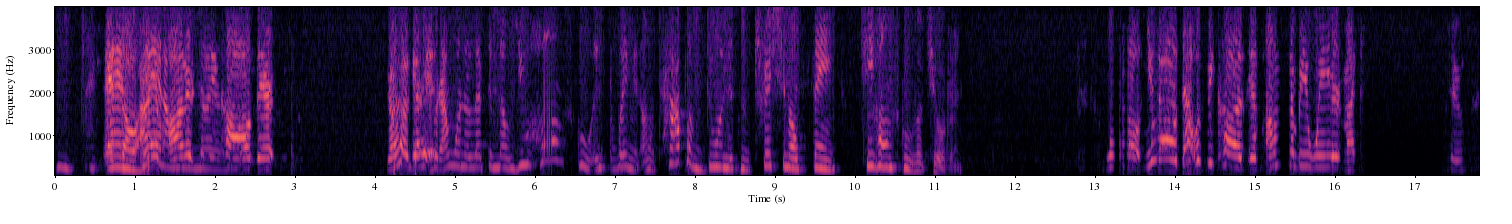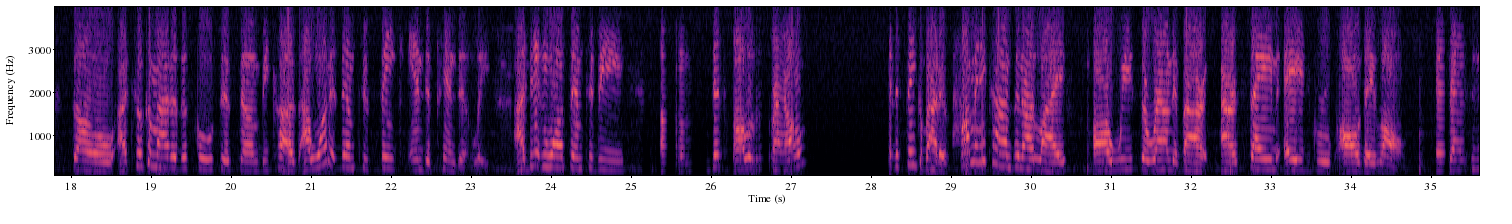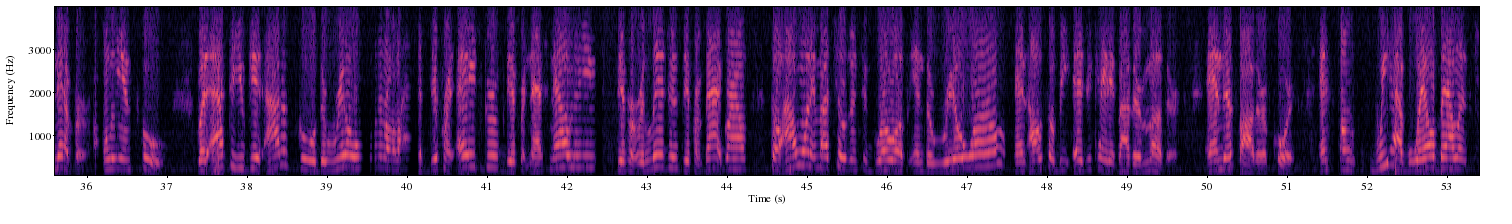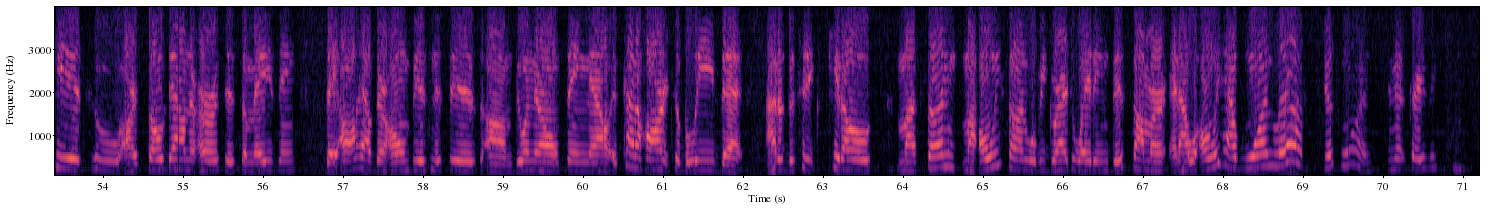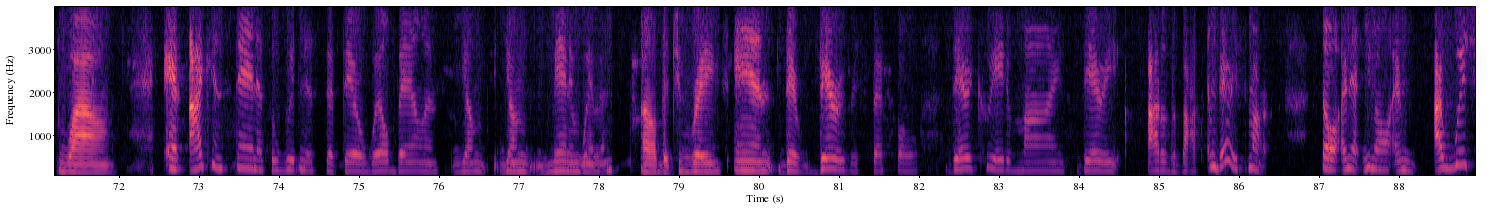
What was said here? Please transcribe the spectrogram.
And, and so I am honored to be called their Go ahead, go ahead. But I want to let them know you homeschool. And wait a minute, on top of doing this nutritional thing, she homeschooled her children. Well, you know that was because if I'm gonna be weird, my kids too. So I took them out of the school system because I wanted them to think independently. I didn't want them to be um, just follow the crowd. I had to think about it. How many times in our life are we surrounded by our, our same age group all day long? And that's never, only in school. But after you get out of school, the real world has different age group, different nationalities, different religions, different backgrounds. So I wanted my children to grow up in the real world and also be educated by their mother and their father, of course. And so we have well balanced kids who are so down to earth. It's amazing. They all have their own businesses, um, doing their own thing now. It's kind of hard to believe that out of the six kiddos, my son, my only son, will be graduating this summer, and I will only have one left, just one. Isn't that crazy? Wow. And I can stand as a witness that they're well balanced young young men and women uh, that you raise, and they're very respectful, very creative minds, very out of the box, and very smart. So, and you know, and I wish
